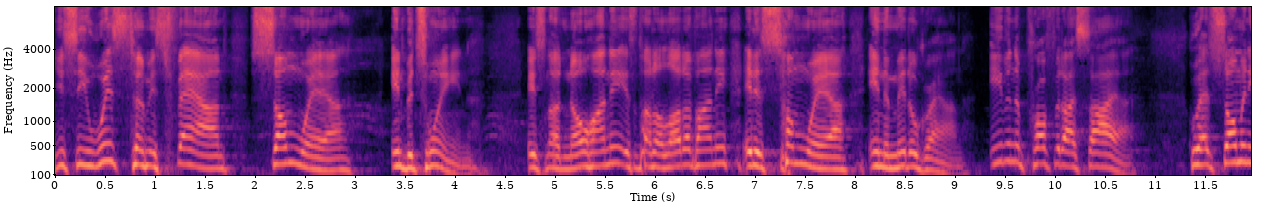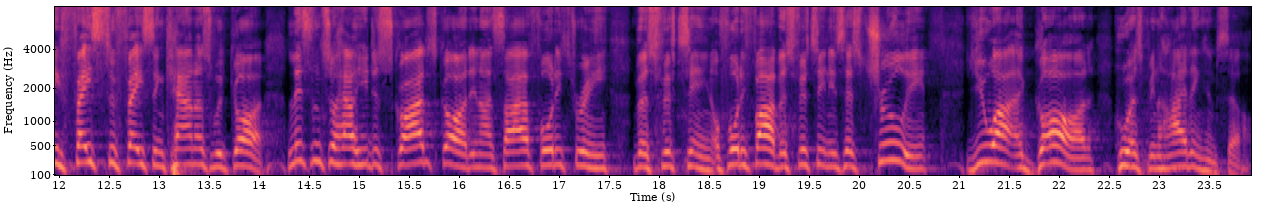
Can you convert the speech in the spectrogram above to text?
You see wisdom is found somewhere in between. It's not no honey it's not a lot of honey it is somewhere in the middle ground even the prophet Isaiah, who had so many face to face encounters with God. Listen to how he describes God in Isaiah 43, verse 15, or 45, verse 15. He says, Truly, you are a God who has been hiding himself.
